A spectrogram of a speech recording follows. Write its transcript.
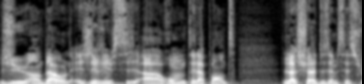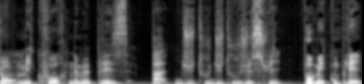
j'ai eu un down et j'ai réussi à remonter la pente. Là, je suis à la deuxième session, mes cours ne me plaisent pas du tout, du tout. Je suis paumé complet.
